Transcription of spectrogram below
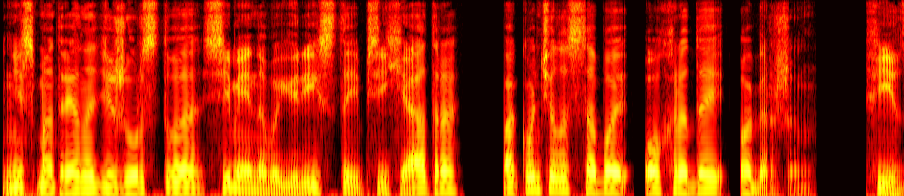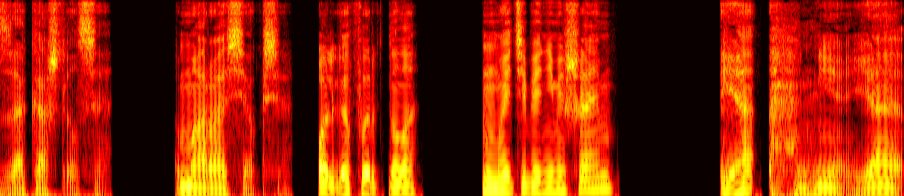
несмотря на дежурство семейного юриста и психиатра, покончила с собой Охрадей Обержин. Фит закашлялся. Мара осекся. Ольга фыркнула. «Мы тебе не мешаем?» «Я... не, я...»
